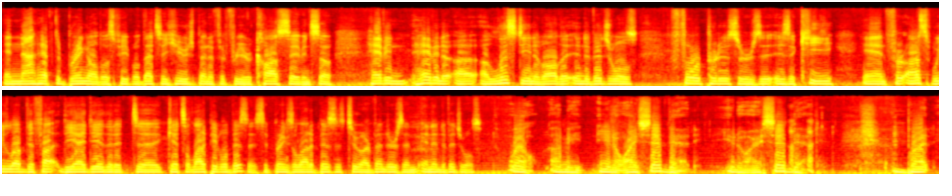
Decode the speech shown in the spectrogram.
and not have to bring all those people, that's a huge benefit for your cost savings. So having having a, a listing of all the individuals for producers is a key. And for us, we love the the idea that it uh, gets a lot of people business. It brings a lot of business to our vendors and, and individuals. Well, I mean, you know, I said that. You know, I said that. but,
